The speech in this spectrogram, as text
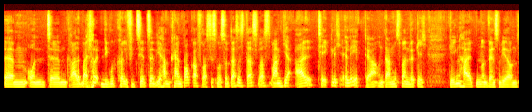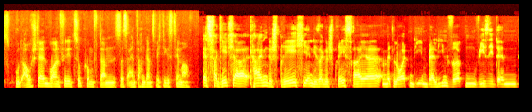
Ähm, und ähm, gerade bei Leuten, die gut qualifiziert sind, die haben keinen Bock auf Rassismus. Und das ist das, was man hier alltäglich erlebt. Ja? Und da muss man wirklich gegenhalten. Und wenn wir uns gut aufstellen wollen für die Zukunft, dann ist das einfach ein ganz wichtiges Thema. Es vergeht ja kein Gespräch hier in dieser Gesprächsreihe mit Leuten, die in Berlin wirken, wie sie denn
